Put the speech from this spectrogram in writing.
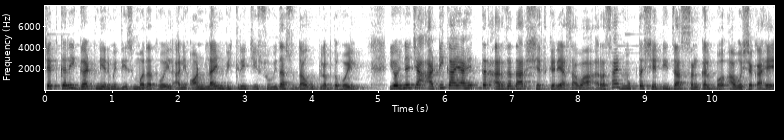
शेतकरी गट निर्मितीस मदत होईल आणि ऑनलाईन विक्रीची सुविधासुद्धा उपलब्ध होईल. योजनेच्या अटी काय आहेत तर अर्जदार शेतकरी असावा. रसायनमुक्त शेतीचा संकल्प आवश्यक आहे.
